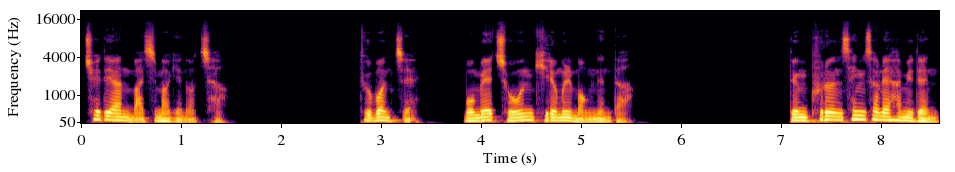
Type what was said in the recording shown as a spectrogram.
최대한 마지막에 넣자. 두 번째, 몸에 좋은 기름을 먹는다. 등 푸른 생선에 함유된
